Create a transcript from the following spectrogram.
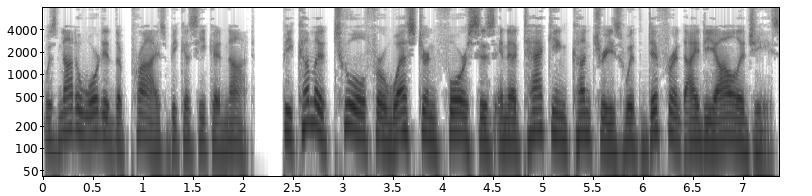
was not awarded the prize because he could not become a tool for Western forces in attacking countries with different ideologies,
